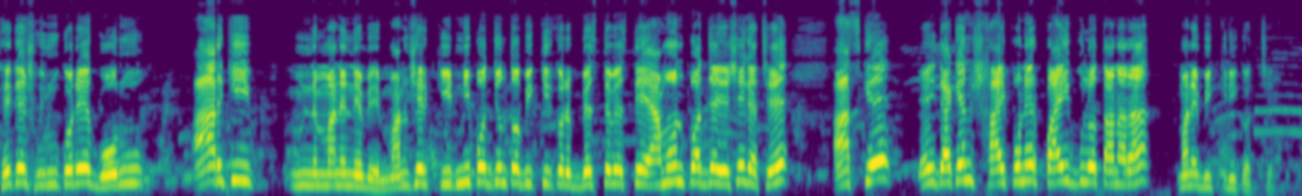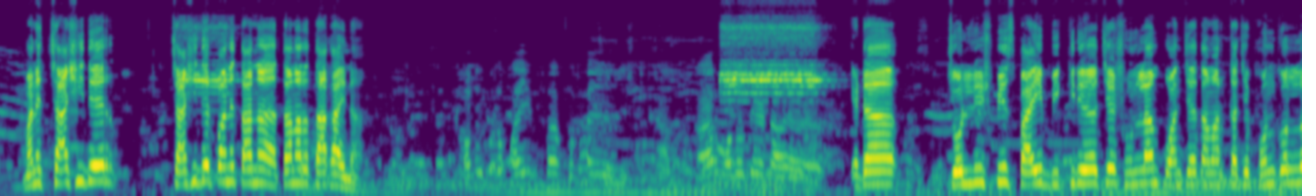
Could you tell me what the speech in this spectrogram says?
থেকে শুরু করে গরু আর কি মানে নেবে। মানুষের কিডনি পর্যন্ত বিক্রি করে বেচতে বেচতে এমন পর্যায়ে এসে গেছে আজকে এই দেখেন সাইপনের পাইপগুলো তানারা মানে বিক্রি করছে। মানে চাষিদের চাষিদের পানে তানা তানারা তাকায় না। এটা চল্লিশ পিস পাইপ বিক্রি হয়েছে। শুনলাম পঞ্চায়েত আমার কাছে ফোন করল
